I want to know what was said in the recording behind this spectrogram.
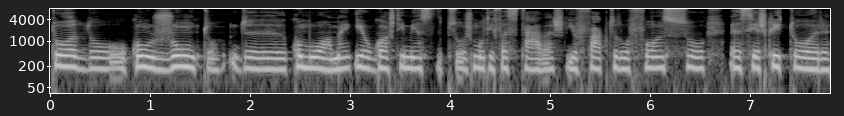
todo o conjunto de como homem. Eu gosto imenso de pessoas multifacetadas e o facto do Afonso uh, ser escritor,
